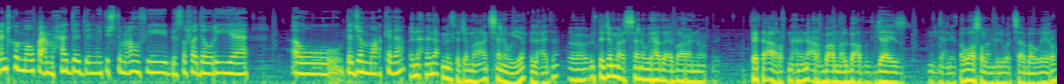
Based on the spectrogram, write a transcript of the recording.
عندكم موقع محدد إنه تجتمعون فيه بصفة دورية أو تجمع كذا؟ نحن نعمل تجمعات سنوية في العاده آه، التجمع السنوي هذا عبارة إنه كتعارف نحن نعرف بعضنا البعض جايز يعني تواصلا بالواتساب أو غيره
